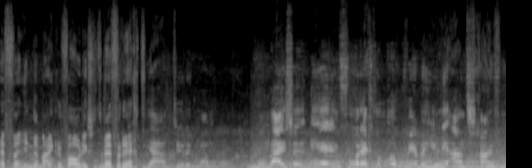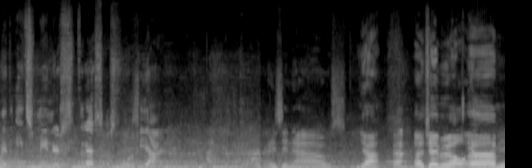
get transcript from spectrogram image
Even in de microfoon, ik zet hem even recht. Ja, tuurlijk man. Onwijs eh, eer en voorrecht om ook weer bij jullie aan te schuiven met iets minder stress als vorig jaar. Hij is in de house. Ja, Ja. Eh, Jamie wel. Yo, ehm, eh,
